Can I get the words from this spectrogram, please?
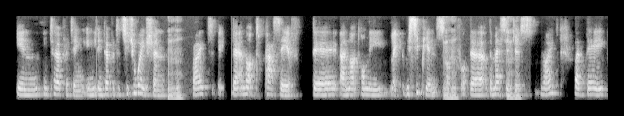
in interpreting, in interpreted situation, hmm right? They are not passive. They are not only like recipients of, of the, the messages, right? But they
